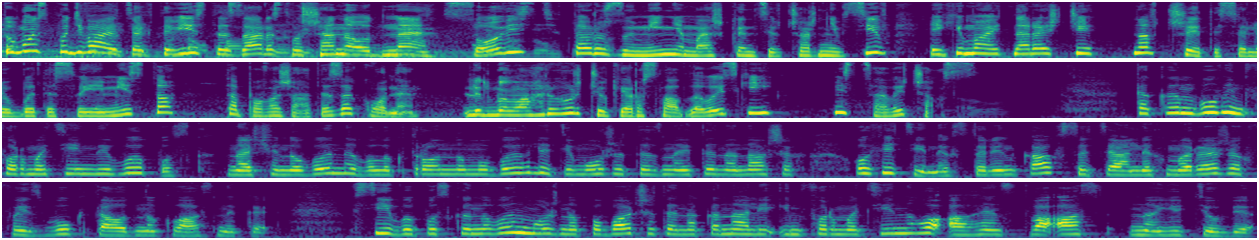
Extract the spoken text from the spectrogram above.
Тому сподіваються активісти зараз лише на одне совість та розуміння мешканців Чернівців, які мають нарешті навчитися любити своє місто та поважати закони. Людмила Григорчук, Ярослав Левицький. Місцевий час. Таким був інформаційний випуск. Наші новини в електронному вигляді можете знайти на наших офіційних сторінках соціальних мережах Фейсбук та Однокласники. Всі випуски новин можна побачити на каналі інформаційного агентства АС на Ютубі.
